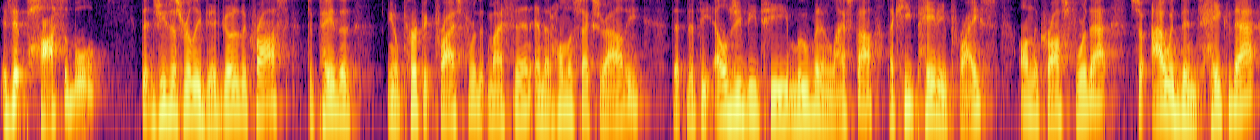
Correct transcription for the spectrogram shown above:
Is it possible that Jesus really did go to the cross to pay the you know, perfect price for the, my sin and that homosexuality that, that the LGBT movement and lifestyle, like he paid a price on the cross for that. So I would then take that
